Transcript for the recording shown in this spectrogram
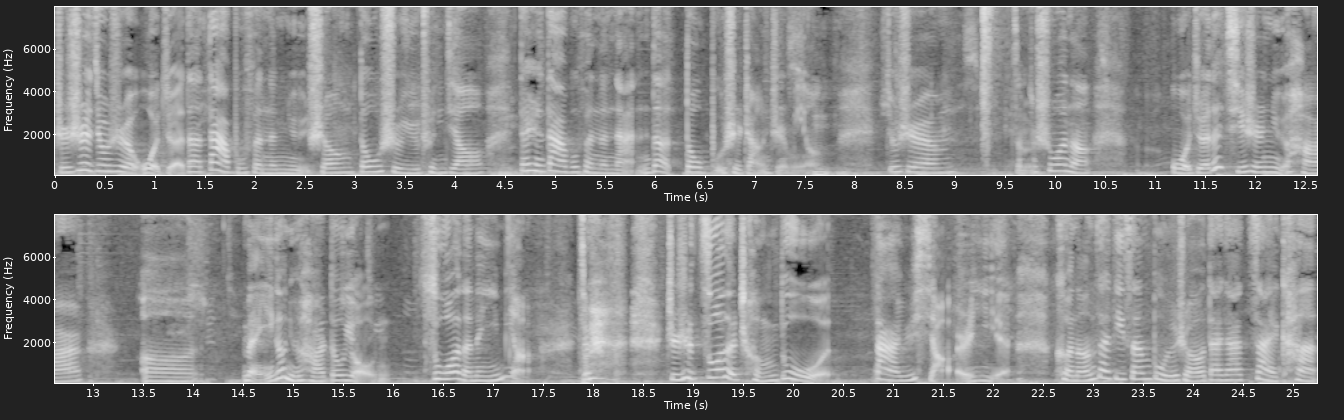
只是就是我觉得大部分的女生都是余春娇，但是大部分的男的都不是张志明。就是怎么说呢？我觉得其实女孩儿，呃，每一个女孩都有。作的那一面儿，就是只是作的程度大与小而已。可能在第三部的时候，大家再看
